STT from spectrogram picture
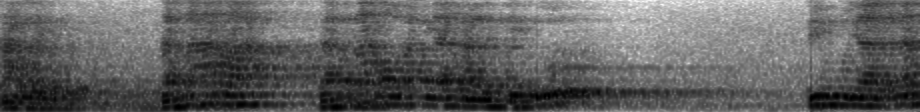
alim. Karena apa? Karena orang yang alim itu dimuliakan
